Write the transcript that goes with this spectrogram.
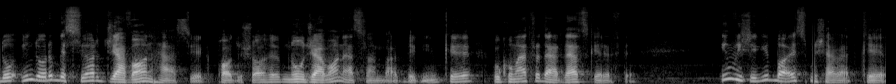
دو این دوره بسیار جوان هست. یک پادشاه نوجوان اصلا باید بگیم که حکومت رو در دست گرفته. این ویژگی باعث می شود که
